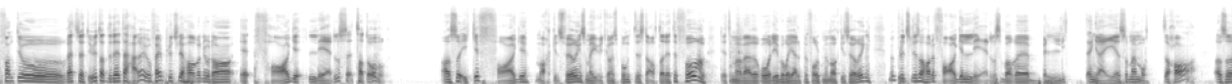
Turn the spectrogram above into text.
fant jeg jo rett og slett ut at dette her er jo feil. Plutselig har en jo da fagledelse faget ledelse tatt over. Altså ikke faget markedsføring, som jeg i utgangspunktet starta dette for. Dette med å være rådgiver og hjelpe folk med markedsføring. Men plutselig så har det faget ledelse bare blitt en greie som jeg måtte ha. Altså,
